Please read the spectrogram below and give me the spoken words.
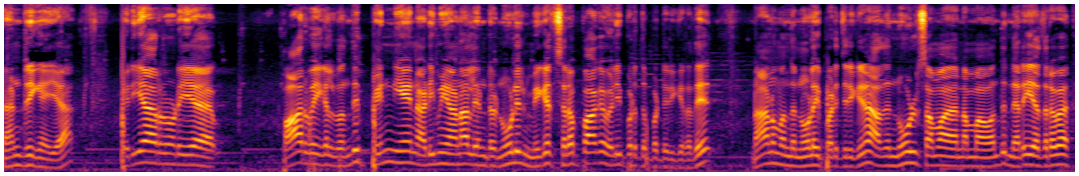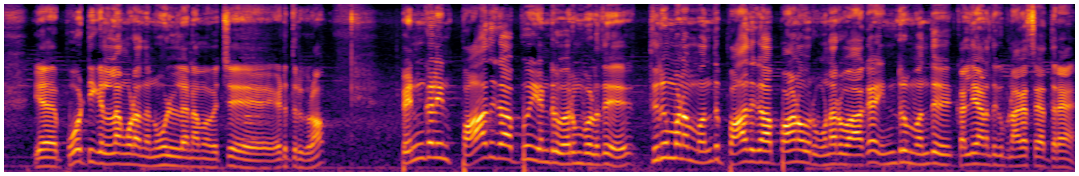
நன்றிங்க ஐயா. பெரியாருடைய பார்வைகள் வந்து பெண் ஏன் அடிமையானால் என்ற நூலில் மிகச் சிறப்பாக வெளிப்படுத்தப்பட்டிருக்கிறது. நானும் அந்த நூலை படித்திருக்கிறேன். அந்த நூல் சம நம்ம வந்து நிறைய தடவை போட்டிகள்லாம் கூட அந்த நூலில் நம்ம வச்சு எடுத்திருக்கிறோம். பெண்களின் பாதுகாப்பு என்று வரும்பொழுது திருமணம் வந்து பாதுகாப்பான ஒரு உணர்வாக இன்றும் வந்து கல்யாணத்துக்கு நகை சேர்த்துறேன்.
